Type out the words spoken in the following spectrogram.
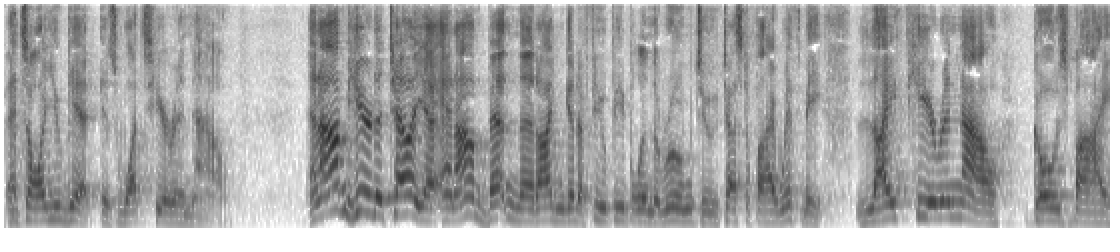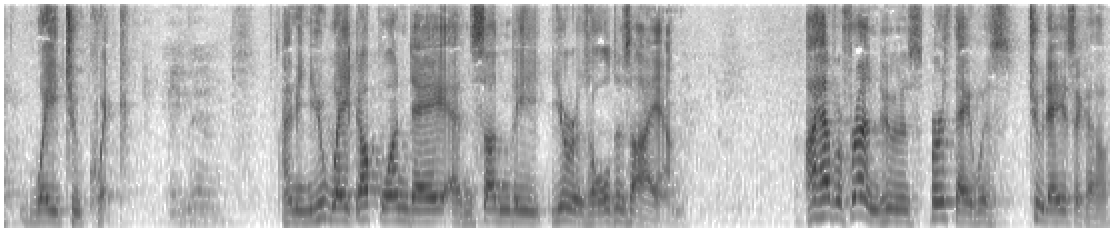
That's all you get is what's here and now. And I'm here to tell you, and I'm betting that I can get a few people in the room to testify with me life here and now goes by way too quick. Amen. I mean, you wake up one day and suddenly you're as old as I am. I have a friend whose birthday was two days ago.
